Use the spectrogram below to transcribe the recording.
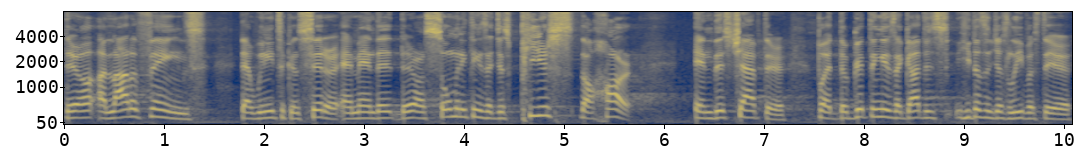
there are a lot of things that we need to consider. And man, there, there are so many things that just pierce the heart in this chapter. But the good thing is that God just, He doesn't just leave us there,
